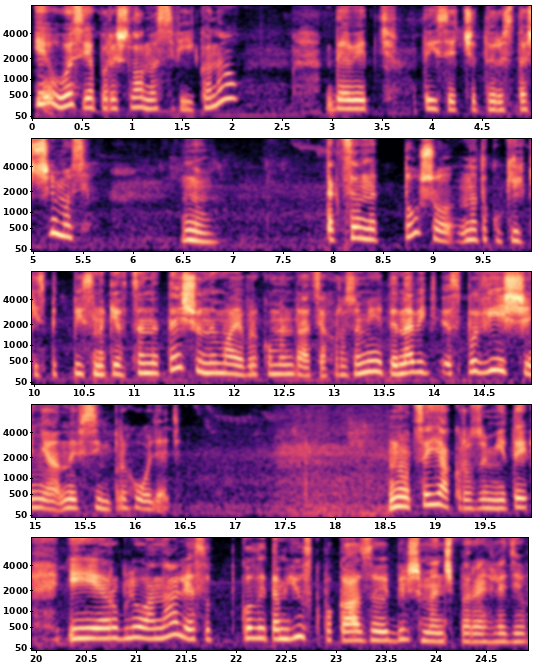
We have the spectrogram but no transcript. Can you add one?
І ось я перейшла на свій канал 9400 з чимось. Ну, так це не то, що на таку кількість підписників, це не те, що немає в рекомендаціях, розумієте? Навіть сповіщення не всім приходять. Ну, це як розуміти? І роблю аналіз, от коли там юск показує більш-менш переглядів,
